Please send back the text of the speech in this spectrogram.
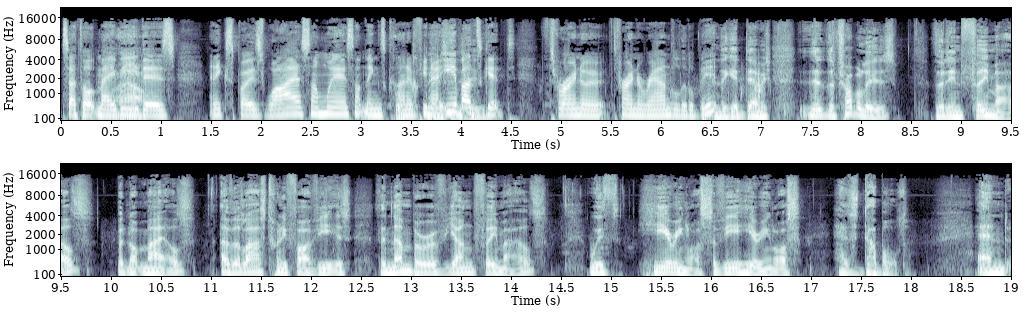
So I thought maybe Wow. there's an exposed wire somewhere. Something's kind Or of you know earbuds get thrown a, thrown around a little bit. And they get damaged. The, the trouble is that in females, but not males, over the last 25 years, the number of young females with hearing loss, severe hearing loss, has doubled. And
